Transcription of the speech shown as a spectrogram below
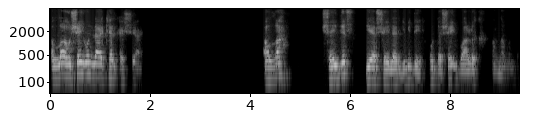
Allahu şeyun la kel eşya. Allah şeydir, diğer şeyler gibi değil. Burada şey varlık anlamında.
